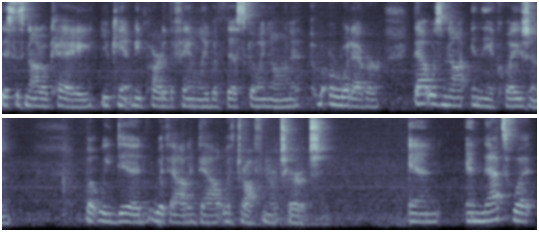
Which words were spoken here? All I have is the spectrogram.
This is not okay. You can't be part of the family with this going on, or whatever. That was not in the equation. But we did, without a doubt, withdraw from our church and and that's what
